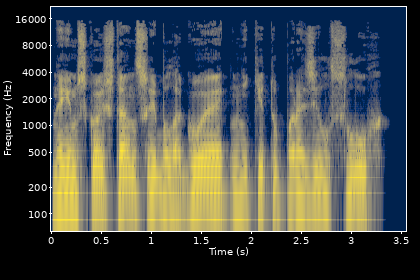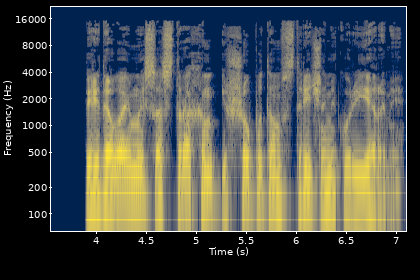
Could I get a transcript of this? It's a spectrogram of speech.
на Ямской станции Балагоя Никиту поразил слух, передаваемый со страхом и шепотом встречными курьерами.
